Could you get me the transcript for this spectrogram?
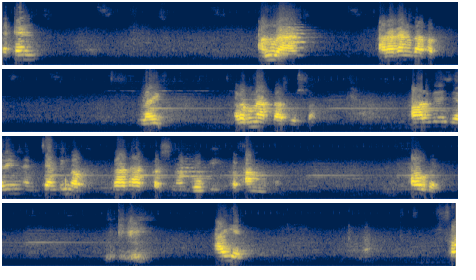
attained Anurag, Raganuga Bhakti. Like Raghunath Das Goswami. Always hearing and chanting of Radha Krishna Gopi Kathamrita. Always. आइए so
